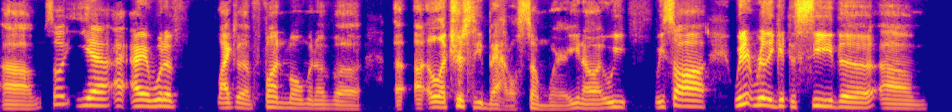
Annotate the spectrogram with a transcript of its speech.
Um, so yeah, I, I would have liked a fun moment of a, a, a, electricity battle somewhere. You know, we we saw we didn't really get to see the um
